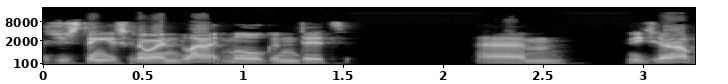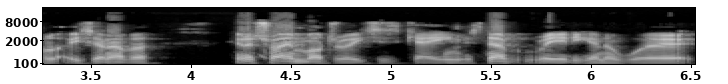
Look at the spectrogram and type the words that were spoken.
I just think it's going to end like Morgan did. Um, he's going to have he's going to have a going to try and moderate his game. It's never really going to work.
